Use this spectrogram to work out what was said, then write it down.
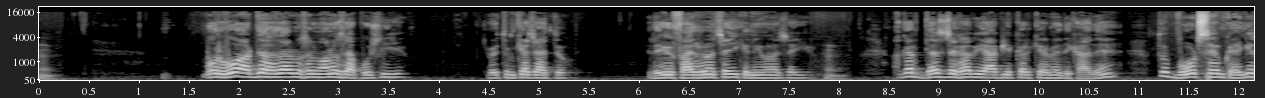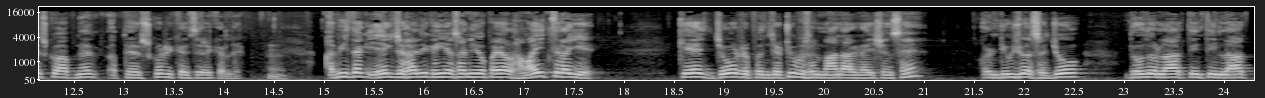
हम्म। और वो आठ दस हज़ार मुसलमानों से आप पूछ लीजिए कि भाई तुम क्या चाहते हो? रिव्यू फायर होना चाहिए कि नहीं होना चाहिए? हम्म। अगर दस जगह भी आप ये करके हमें दिखा दें तो बोर्ड से हम कहेंगे इसको आपने अपने उसको रिकन्सिडर कर लें। अभी तक एक जगह भी कहीं ऐसा नहीं हो पाया और हमारी इतना ये कि जो रिप्रेजेंटेटिव मुसलमान ऑर्गेनाइजेशंस हैं और इंडिविजुअल्स हैं जो दो दो लाख तीन तीन लाख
